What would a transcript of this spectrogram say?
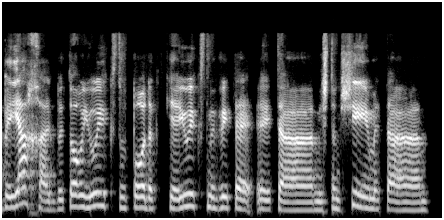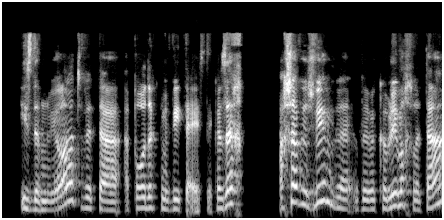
ביחד בתור UX ו product, כי ה-UX מביא את, המשתמשים, את ההזדמנויות ואת ה product מביא את העסק. אז איך עכשיו יושבים ו- ומקבלים החלטה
